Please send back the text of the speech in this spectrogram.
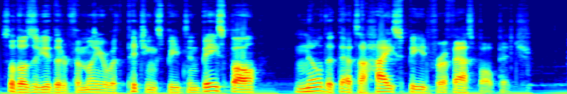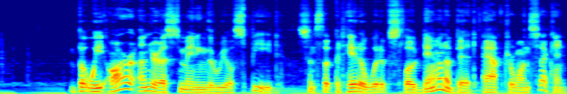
So those of you that are familiar with pitching speeds in baseball know that that's a high speed for a fastball pitch. But we are underestimating the real speed, since the potato would have slowed down a bit after one second,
